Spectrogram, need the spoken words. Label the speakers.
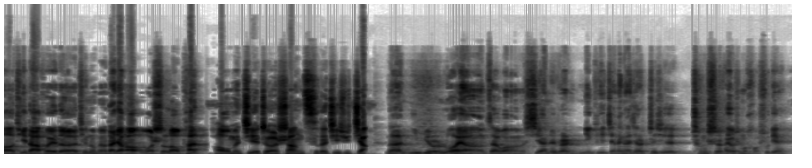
Speaker 1: 跑题大会的听众朋友，大家好，我是老潘。好，我们接着上次的继续讲。那你比如洛阳，再往西安这边，你可以简单跟大家介绍这些城市还有什么好书店？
